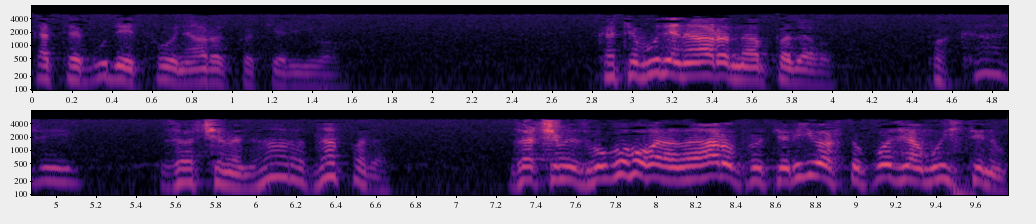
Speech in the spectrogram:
kad te bude tvoj narod potjerivao. Kad te bude narod napadao. Pa kaže, Zar će me narod napadat? Zar će me zbog ovoga narod protjeriva što pozivam u istinu?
